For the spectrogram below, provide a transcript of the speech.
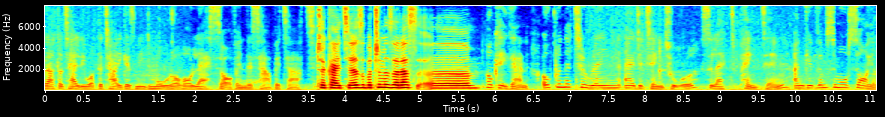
That'll tell you what the tigers need more of or less of in this habitat. Czekajcie, zobaczymy zaraz. E, Okay then, open the terrain editing tool, select painting and give them some more soil.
